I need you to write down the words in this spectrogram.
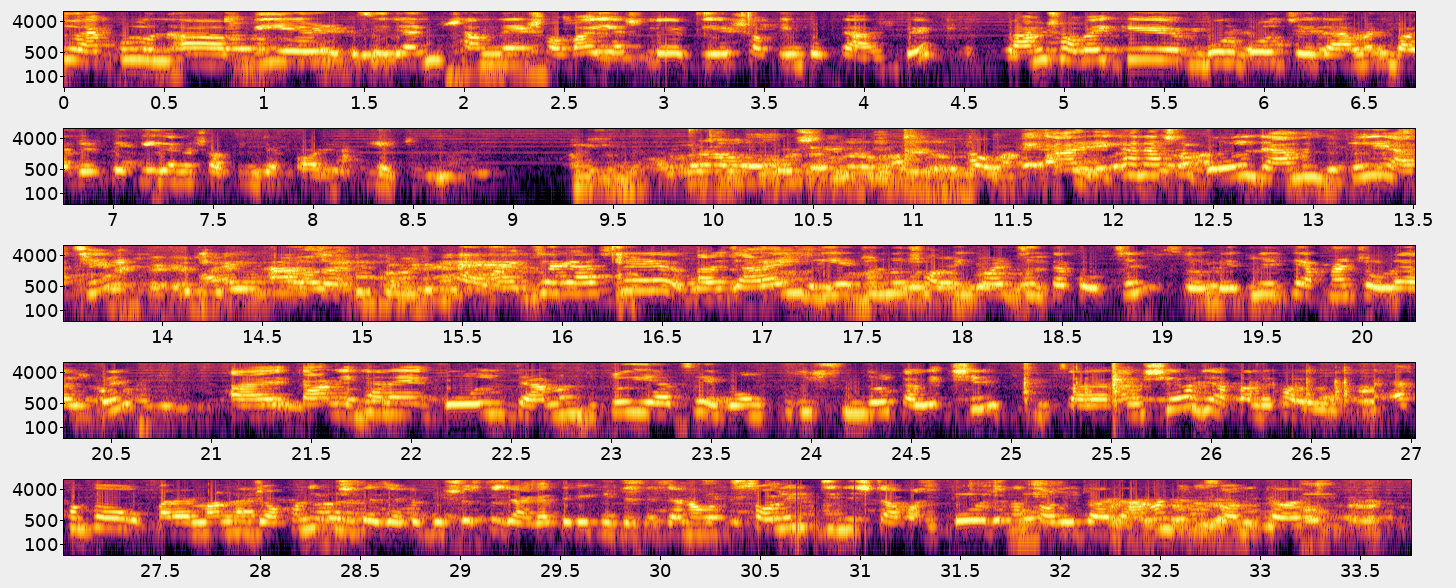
যেহেতু এখন বিয়ের সিজন সামনে সবাই আসলে বিয়ের শপিং করতে আসবে। তো আমি সবাইকে বলব যে ডায়মন্ড বাজার থেকেই যেন শপিংটা করে বিয়ের জন্য। আর এখানে আসলে গোল্ড ডায়মন্ড দুটোই আছে। হ্যাঁ এক জায়গায় আসলে মানে যারাই বিয়ের জন্য শপিং করার চিন্তা করছেন তো ডেফিনেটলি আপনারা চলে আসবেন। আর কারণ এখানে গোল্ড ডায়মন্ড দুটোই আছে এবং খুবই সুন্দর কালেকশন আমি শিওর যে আপনাদের ভালো এখন তো মানে মানুষ যখনই কিনতে যায়, একটা বিশ্বস্ত জায়গা থেকে কিনতে যায়, যেন সলিড জিনিসটা হয় গোল্ড যেন সলিড হয় ডায়মন্ড যেন সলিড হয়।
